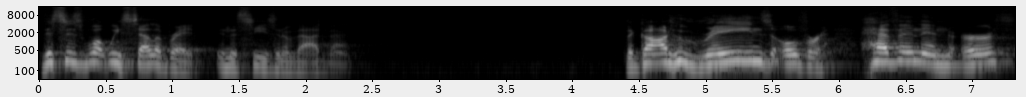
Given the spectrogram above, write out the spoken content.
This is what we celebrate in the season of Advent. The God who reigns over heaven and earth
